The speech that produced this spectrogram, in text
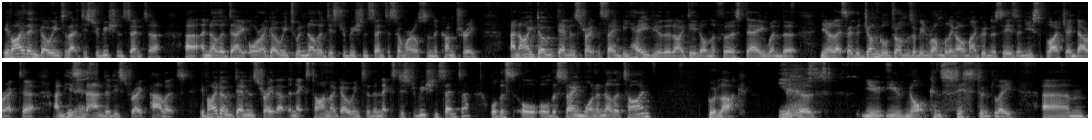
If I then go into that distribution center uh, another day, or I go into another distribution center somewhere else in the country, and I don't demonstrate the same behavior that I did on the first day when the, you know, let's say the jungle drums have been rumbling. Oh my goodness, here's a new supply chain director, and his yes. standard is straight pallets. If I don't demonstrate that the next time I go into the next distribution center, or this, or, or the same one another time, good luck, yes. because you you've not consistently um,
